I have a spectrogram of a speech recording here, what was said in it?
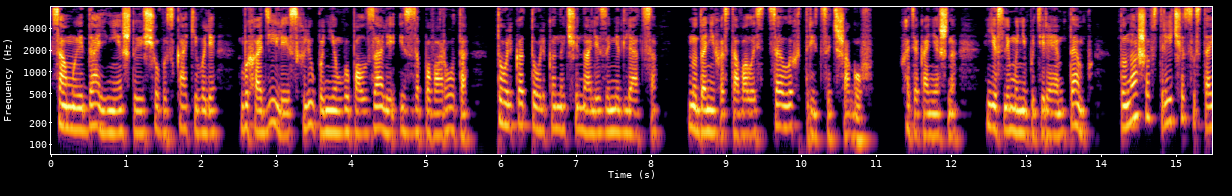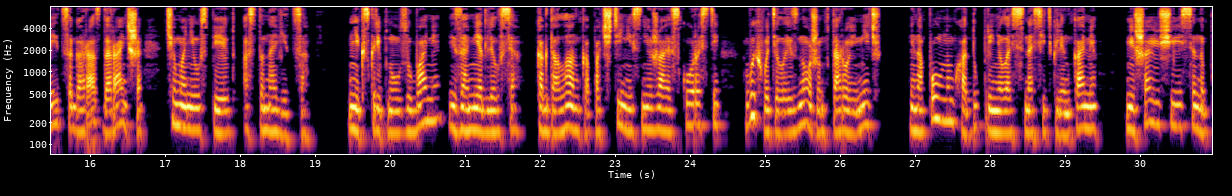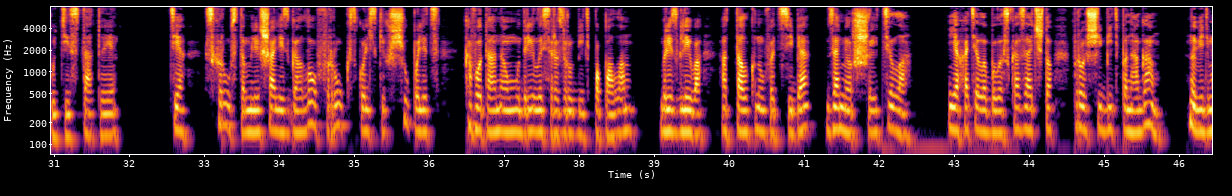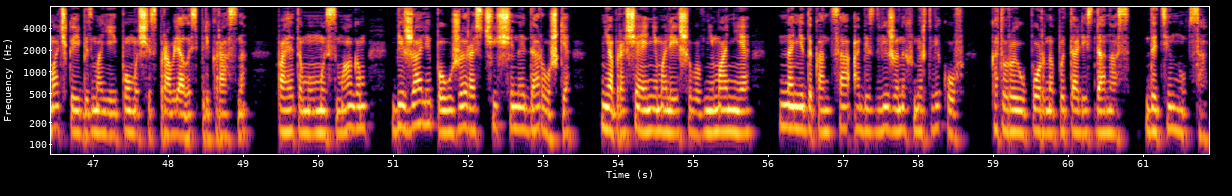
Самые дальние, что еще выскакивали, выходили и с хлюпаньем выползали из-за поворота, только-только начинали замедляться, но до них оставалось целых тридцать шагов. Хотя, конечно, если мы не потеряем темп, то наша встреча состоится гораздо раньше, чем они успеют остановиться. Ник скрипнул зубами и замедлился, когда Ланка, почти не снижая скорости, выхватила из ножен второй меч и на полном ходу принялась сносить клинками мешающиеся на пути статуи. Те с хрустом лишались голов, рук, скользких щупалец, кого-то она умудрилась разрубить пополам, брезгливо оттолкнув от себя замерзшие тела. Я хотела было сказать, что проще бить по ногам, но ведьмачка и без моей помощи справлялась прекрасно — Поэтому мы с магом бежали по уже расчищенной дорожке, не обращая ни малейшего внимания на не до конца обездвиженных мертвяков, которые упорно пытались до нас дотянуться.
